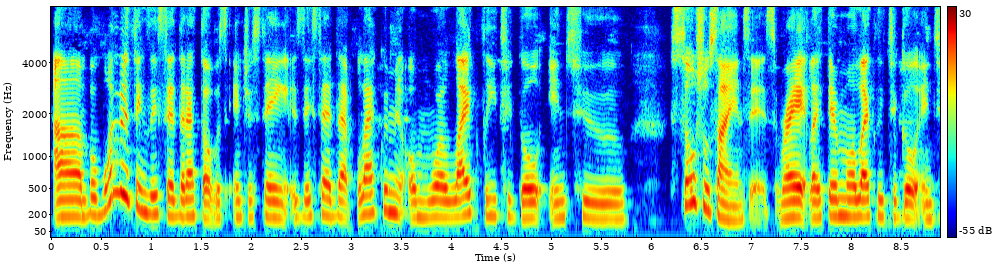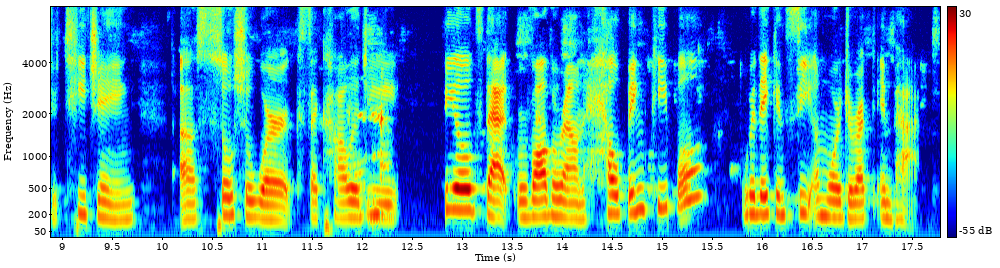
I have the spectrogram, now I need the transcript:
um, but one of the things they said that i thought was interesting is they said that black women are more likely to go into social sciences, right? Like they're more likely to go into teaching, uh, social work, psychology, fields that revolve around helping people where they can see a more direct impact.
